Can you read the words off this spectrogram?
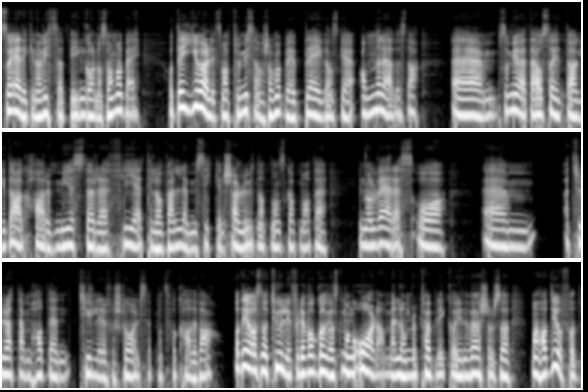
så er det ikke noe vits at vi inngår noe samarbeid. Og det gjør liksom at premissene for samarbeid ble ganske annerledes, da. Um, som gjør at jeg også i dag i dag har mye større frihet til å velge musikken sjøl, uten at noen skal på en måte involveres. Og um, jeg tror at de hadde en tydeligere forståelse en måte for hva det var. Og det er jo også naturlig, for det var gått ganske mange år da, mellom Republic og Universal, så man hadde jo fått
